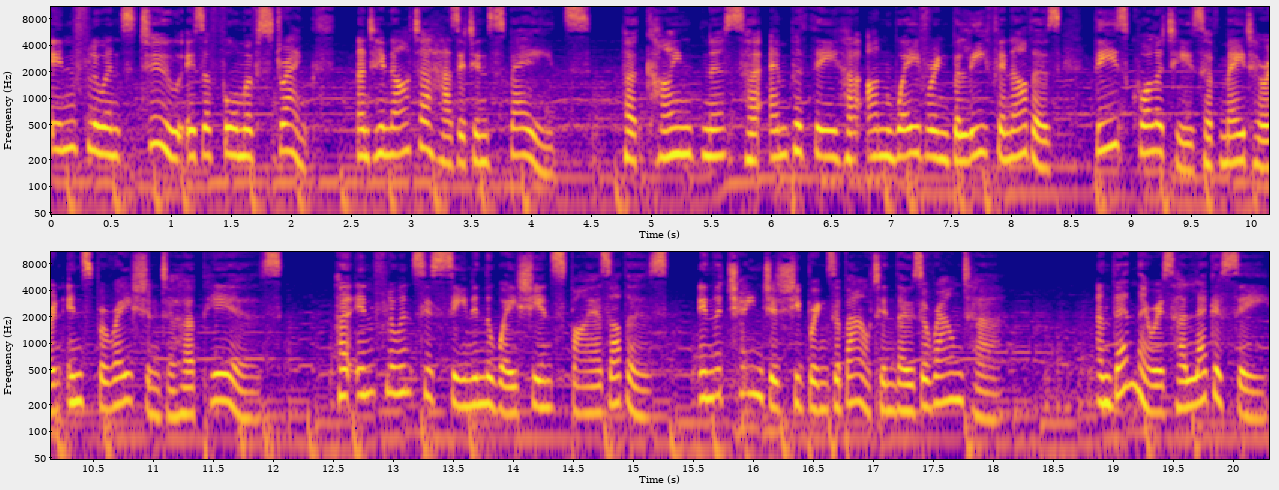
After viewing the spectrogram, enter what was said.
Influence, too, is a form of strength, and Hinata has it in spades. Her kindness, her empathy, her unwavering belief in others, these qualities have made her an inspiration to her peers. Her influence is seen in the way she inspires others, in the changes she brings about in those around her. And then there is her legacy.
